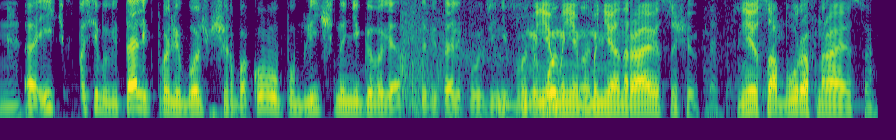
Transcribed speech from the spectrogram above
Mm. И спасибо, Виталик, про любовь к Щербакову публично не говорят. Да, Виталик вроде не про мне, любовь. Мне, но... мне нравится еще. Мне Сабуров нравится.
